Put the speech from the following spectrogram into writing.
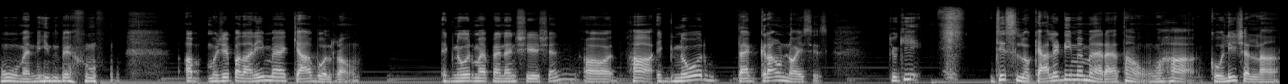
हूँ, मैं नींद में हूँ। अब मुझे पता नहीं मैं क्या बोल रहा हूँ। इग्नोर माई प्रोनाउंसिएशन और हाँ इग्नोर बैकग्राउंड नॉइसेस क्योंकि जिस लोकेलिटी में मैं रहता हूँ, वहाँ गोली चलना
